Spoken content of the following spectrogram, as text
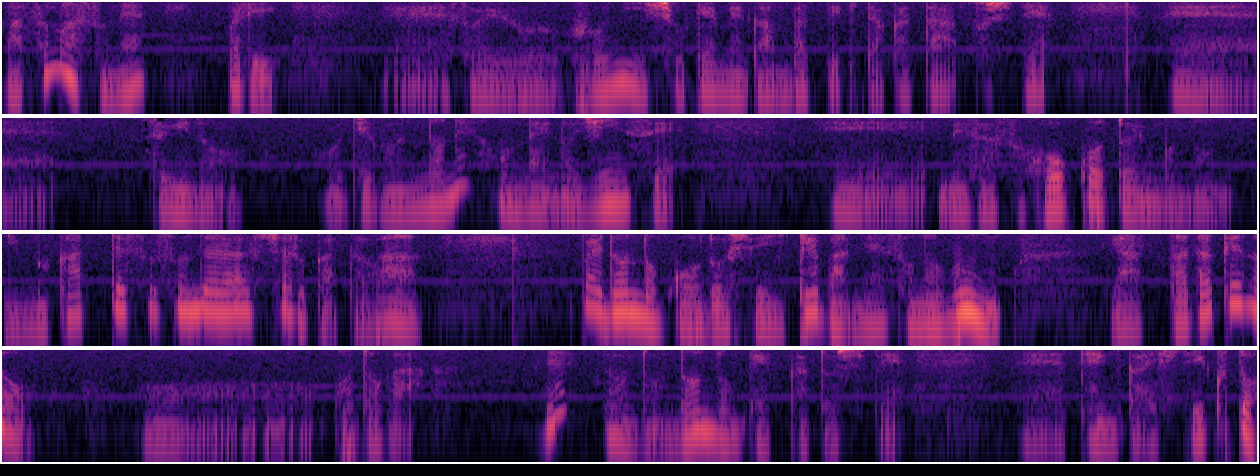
ますますねやっぱり、えー、そういうふうに一生懸命頑張ってきた方そして、えー、次の自分のね本来の人生、えー、目指す方向というものに向かって進んでらっしゃる方はやっぱりどんどん行動していけばねその分やっただけのことが、ね、どんどんどんどん結果として、えー、展開していくと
